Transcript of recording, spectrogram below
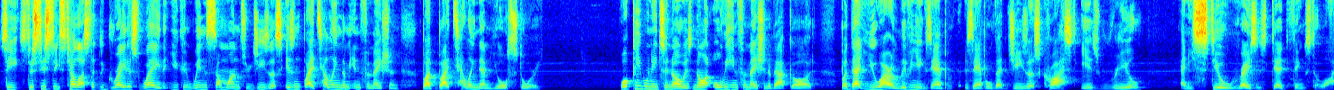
See, statistics tell us that the greatest way that you can win someone to Jesus isn't by telling them information, but by telling them your story. What people need to know is not all the information about God, but that you are a living example, example that Jesus Christ is real and he still raises dead things to life.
